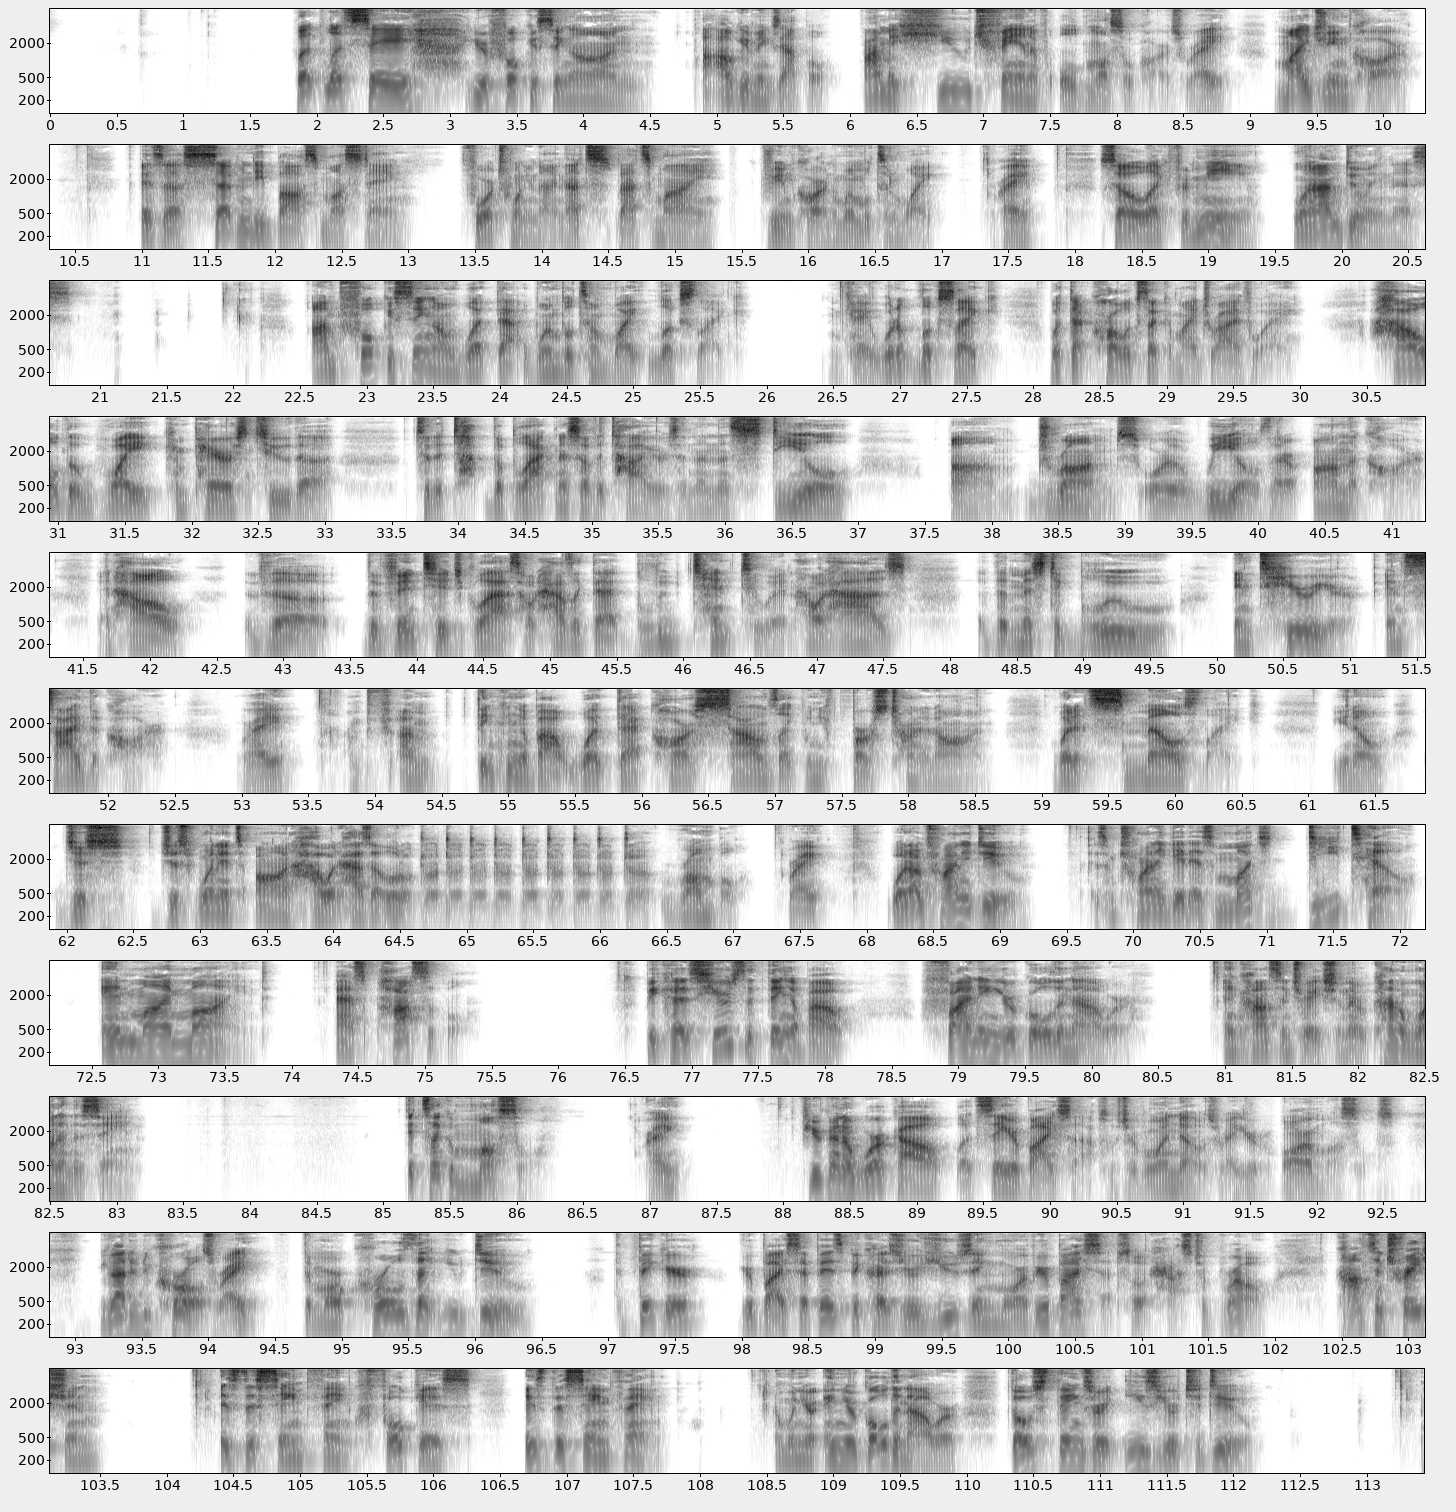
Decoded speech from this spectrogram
let, let's say you're focusing on, I'll give an example. I'm a huge fan of old muscle cars, right? My dream car is a 70 Boss Mustang 429. That's that's my dream car in Wimbledon white, right? So like for me, when I'm doing this, I'm focusing on what that Wimbledon white looks like. Okay, what it looks like, what that car looks like in my driveway, how the white compares to the to the t- the blackness of the tires, and then the steel um, drums or the wheels that are on the car and how the the vintage glass, how it has like that blue tint to it and how it has the mystic blue interior inside the car, right? I'm, I'm thinking about what that car sounds like when you first turn it on, what it smells like, you know, just, just when it's on, how it has that little rumble, right? What I'm trying to do is I'm trying to get as much detail in my mind as possible. Because here's the thing about finding your golden hour and concentration. They're kind of one and the same. It's like a muscle, right? if you're going to work out, let's say your biceps, which everyone knows, right? Your arm muscles, you got to do curls, right? The more curls that you do, the bigger your bicep is because you're using more of your bicep. So it has to grow. Concentration is the same thing. Focus is the same thing. And when you're in your golden hour, those things are easier to do.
